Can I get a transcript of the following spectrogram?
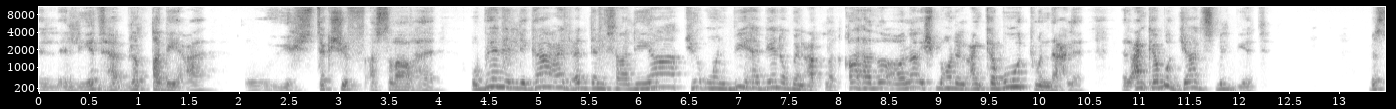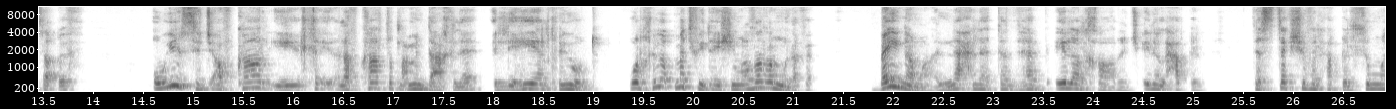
اللي يذهب للطبيعة ويستكشف أسرارها وبين اللي قاعد عنده مثاليات يؤمن بها بينه وبين عقله. قال هذول يشبهون العنكبوت والنحلة. العنكبوت جالس بالبيت بالسقف وينسج أفكار يخ... الأفكار تطلع من داخله اللي هي الخيوط. والخيوط ما تفيد أي شيء مضره مو نفع بينما النحلة تذهب إلى الخارج إلى الحقل. تستكشف الحقل ثم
